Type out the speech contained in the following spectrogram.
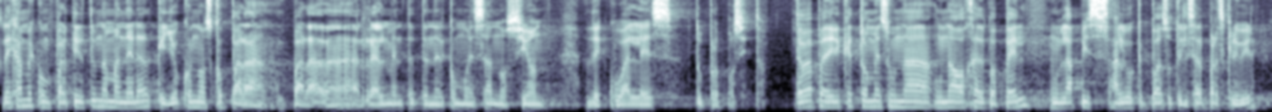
Déjame compartirte una manera que yo conozco para, para realmente tener como esa noción de cuál es tu propósito. Te voy a pedir que tomes una, una hoja de papel, un lápiz, algo que puedas utilizar para escribir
